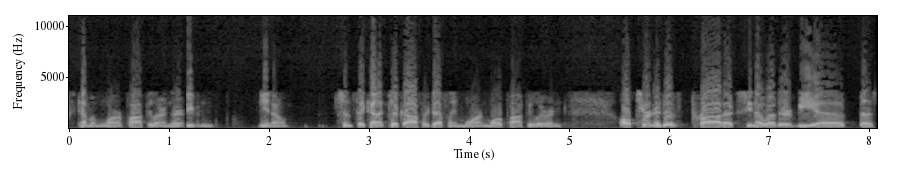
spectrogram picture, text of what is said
becoming more popular, and they're even, you know, since they kind of took off, they're definitely more and more popular. And alternative products, you know, whether it be a, a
